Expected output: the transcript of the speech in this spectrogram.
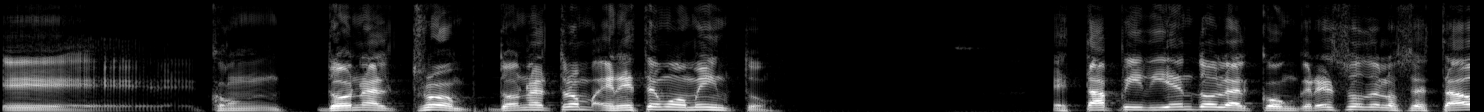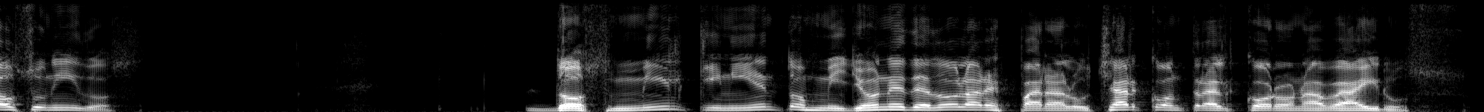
eh, con Donald Trump, Donald Trump en este momento está pidiéndole al Congreso de los Estados Unidos 2.500 millones de dólares para luchar contra el coronavirus.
